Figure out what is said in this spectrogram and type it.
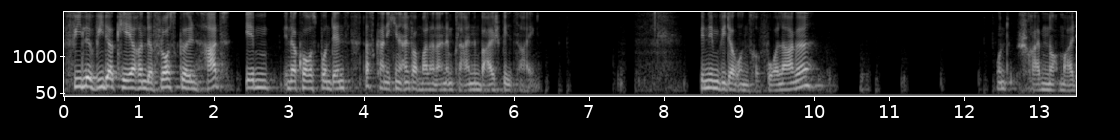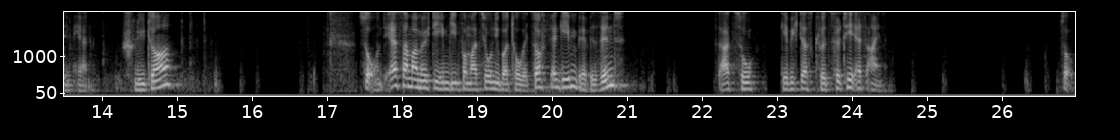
viele wiederkehrende Floskeln hat eben in der Korrespondenz, das kann ich Ihnen einfach mal an einem kleinen Beispiel zeigen. Wir nehmen wieder unsere Vorlage und schreiben nochmal dem Herrn Schlüter. So, und erst einmal möchte ich ihm die Informationen über Tobit Software geben, wer wir sind. Dazu gebe ich das Kürzel TS ein. So,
